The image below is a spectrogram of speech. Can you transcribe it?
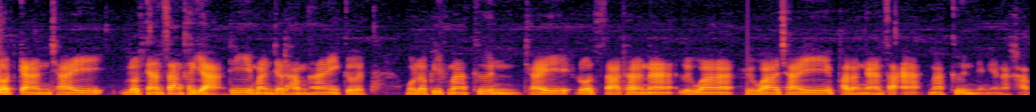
ลดการใช้ลดการสร้างขยะที่มันจะทำให้เกิดมลพิษมากขึ้น ใช้รถสาธารณะหรือว่าหรือว่าใช้พลังงานสะอาดมากขึ้นอย่างนี้ยนะครับ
